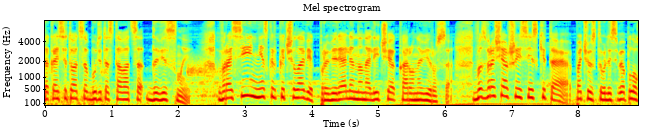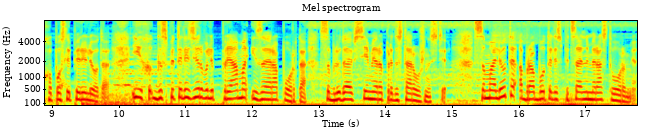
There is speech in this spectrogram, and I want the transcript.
Такая ситуация будет оставаться до весны. В России несколько человек проверяли на наличие коронавируса. Возвращавшиеся из Китая почувствовали себя плохо после перелета. Их госпитализировали прямо из аэропорта, соблюдая все меры предосторожности. Самолеты обработали специальными растворами.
